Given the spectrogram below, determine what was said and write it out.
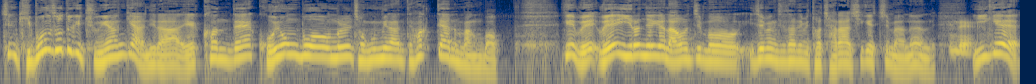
지금 기본소득이 중요한 게 아니라 예컨대 고용보험을 전 국민한테 확대하는 방법 이게 왜, 왜 이런 얘기가 나오는지 뭐 이재명 지사님이 더 잘 아시겠지만은 네. 이게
